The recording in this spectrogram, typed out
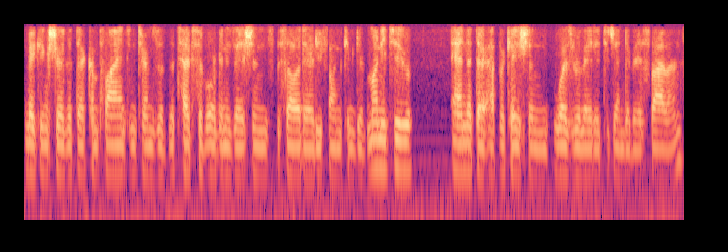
making sure that they're compliant in terms of the types of organizations the Solidarity Fund can give money to, and that their application was related to gender based violence.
